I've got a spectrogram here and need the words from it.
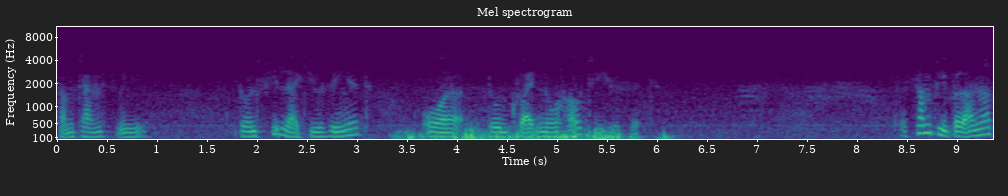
sometimes we don't feel like using it or don't quite know how to use it. Some people are not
